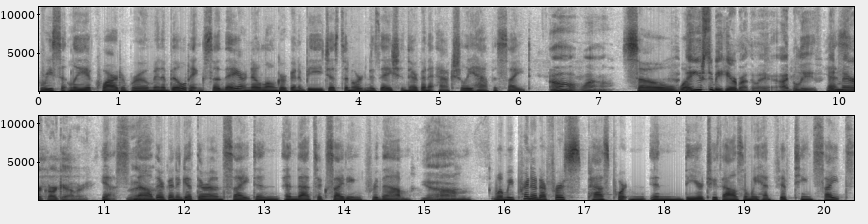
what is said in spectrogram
recently acquired a room in a building. So they are no longer going to be just an organization, they're going to actually have a site. Oh, wow. So they used to be here, by the way, I believe, Yes. in Merrick Art Gallery. Yes, Yeah. now they're going to get their own site, and, and that's exciting for them. Yeah. Um, when we printed our first passport in, in the year 2000, we had 15 sites,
